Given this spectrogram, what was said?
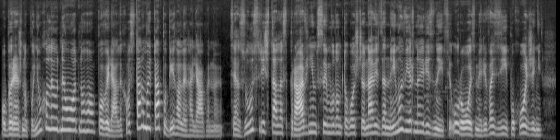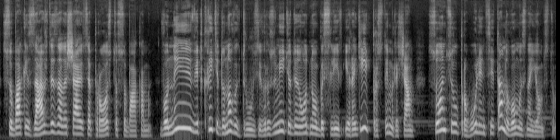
обережно понюхали одне одного, повиляли хвостами та побігали галявиною. Ця зустріч стала справжнім символом того, що навіть за неймовірної різниці у розмірі, вазі, походженні собаки завжди залишаються просто собаками. Вони відкриті до нових друзів, розуміють один одного без слів і радіють простим речам сонцю, прогулянці та новому знайомству.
